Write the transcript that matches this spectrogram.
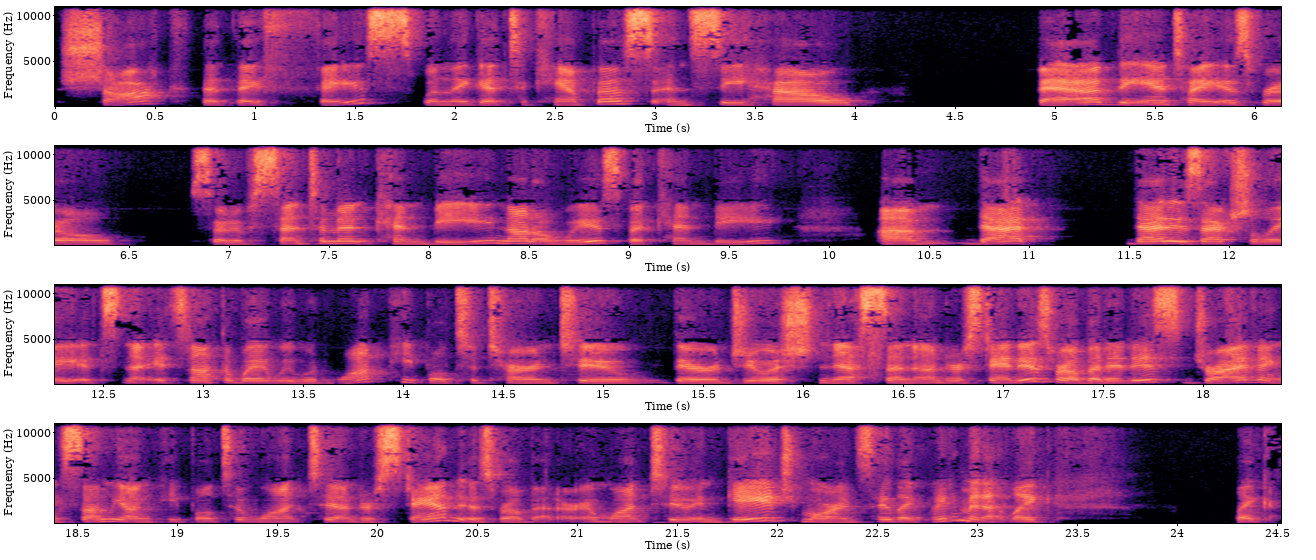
shock that they face when they get to campus and see how bad the anti-Israel sort of sentiment can be, not always, but can be. Um, that that is actually it's not it's not the way we would want people to turn to their jewishness and understand israel but it is driving some young people to want to understand israel better and want to engage more and say like wait a minute like like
